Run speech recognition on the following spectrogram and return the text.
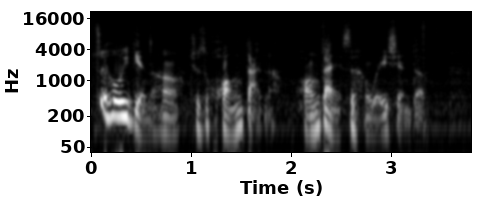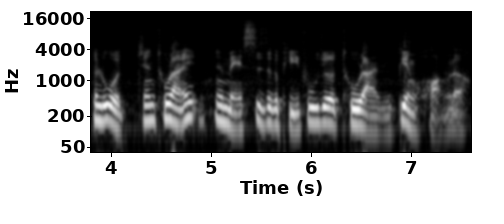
最后一点呢，哈，就是黄疸啊，黄疸也是很危险的。那如果今天突然哎，那没事，这个皮肤就突然变黄了，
